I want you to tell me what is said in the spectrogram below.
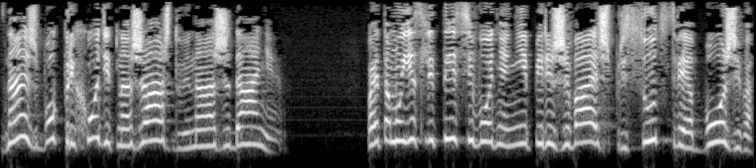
Знаешь, Бог приходит на жажду и на ожидание. Поэтому если ты сегодня не переживаешь присутствие Божьего,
